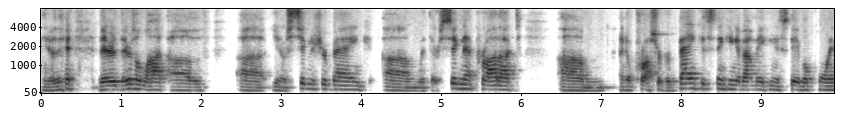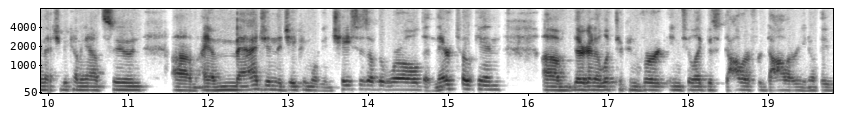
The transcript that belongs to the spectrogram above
You know, there there's a lot of uh, you know Signature Bank um, with their Signet product. Um, I know Cross River Bank is thinking about making a stable coin that should be coming out soon. Um, I imagine the JP Morgan Chases of the world and their token, um, they're going to look to convert into like this dollar for dollar. You know, if they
